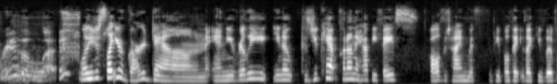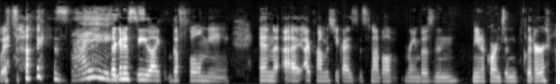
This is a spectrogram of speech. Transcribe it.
true. Well, you just let your guard down and you really, you know, because you can't put on a happy face all the time with the people that like you live with Right. they're gonna see like the full me. And I, I promise you guys, it's not all rainbows and unicorns and glitter.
